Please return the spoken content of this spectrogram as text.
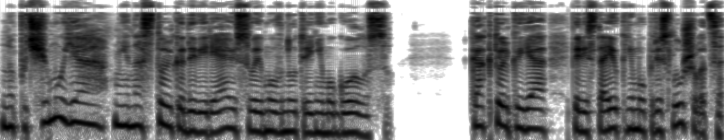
Но почему я не настолько доверяю своему внутреннему голосу? Как только я перестаю к нему прислушиваться,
